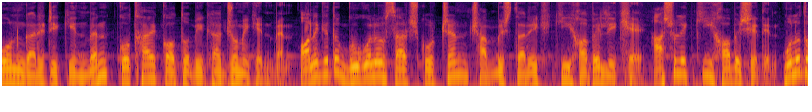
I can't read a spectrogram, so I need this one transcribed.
কোন গাড়িটি কিনবেন, কোথায় কত বিঘা জমি কিনবেন। অনেকে তো গুগলেও সার্চ করছেন ২৬ তারিখ কি হবে লিখে। আসলে কি হবে সেদিন? মূলত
